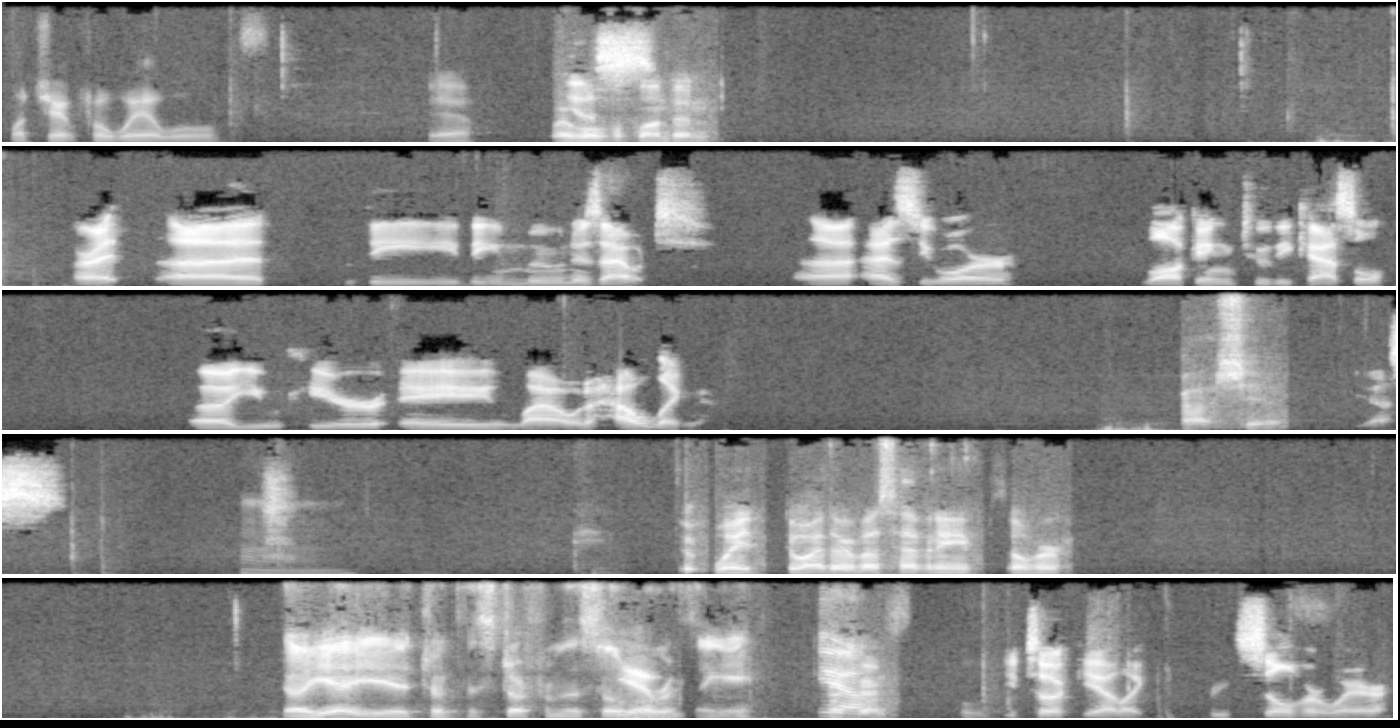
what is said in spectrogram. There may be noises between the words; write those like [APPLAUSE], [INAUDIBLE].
Watch out for werewolves. Yeah. Werewolf Yes. of London. All right. Uh, the the moon is out. Uh, as you are walking to the castle, uh, you hear a loud howling. Ah, shit. Yes. Hmm. Do- Wait, do either of us have any silver? Oh yeah, yeah. Took the stuff from the silver Yeah, thingy. Yeah. Okay. You took yeah like silverware.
